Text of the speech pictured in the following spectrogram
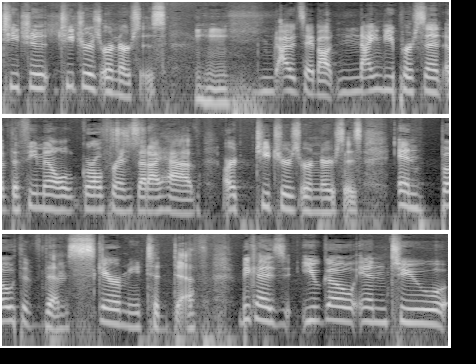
teach- teachers or nurses. Mm-hmm. I would say about 90% of the female girlfriends that I have are teachers or nurses. And both of them scare me to death because you go into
